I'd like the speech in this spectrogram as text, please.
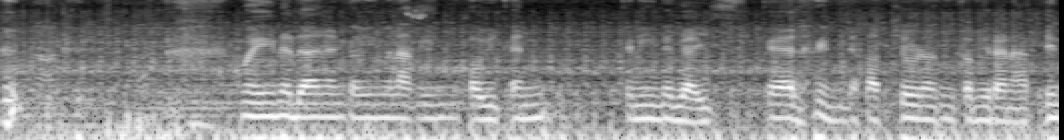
May nadaanan kami malaking pawikan kanina guys. Kaya lang hindi na-capture ng camera natin.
